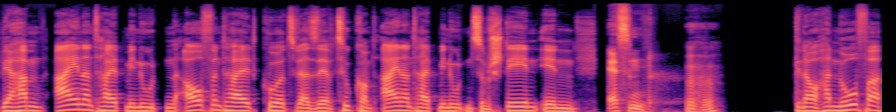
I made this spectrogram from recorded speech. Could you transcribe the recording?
Wir haben eineinhalb Minuten Aufenthalt kurz, also der Zug kommt eineinhalb Minuten zum Stehen in Essen. Mhm. Genau, Hannover.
